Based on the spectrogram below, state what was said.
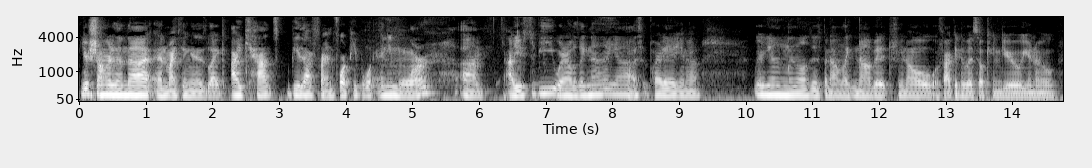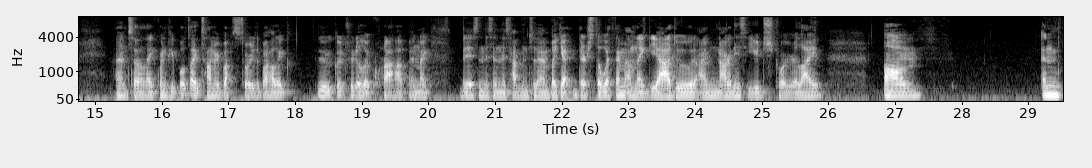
you're stronger than that. And my thing is like, I can't be that friend for people anymore. Um, I used to be where I was like, nah, yeah, I support it, you know, we're young and all this, but now I'm like, nah, bitch, you know, if I can do it, so can you, you know and so like when people like tell me about stories about how like they go treated like crap and like this and this and this happened to them, but yet they're still with them. I'm like, yeah, dude, I'm not gonna see you destroy your life. Um and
